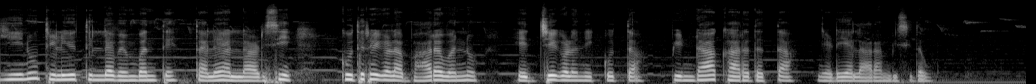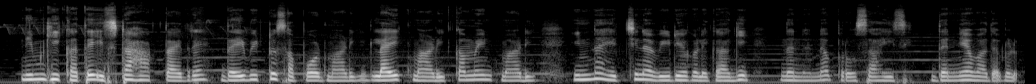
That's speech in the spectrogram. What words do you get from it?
ಏನೂ ತಿಳಿಯುತ್ತಿಲ್ಲವೆಂಬಂತೆ ತಲೆ ಅಲ್ಲಾಡಿಸಿ ಕುದುರೆಗಳ ಭಾರವನ್ನು ಹೆಜ್ಜೆಗಳನ್ನಿಕ್ಕುತ್ತಾ ಪಿಂಡಾಕಾರದತ್ತ ನಡೆಯಲಾರಂಭಿಸಿದವು. ನಿಮ್ಗೆ ಈ ಕತೆ ಇಷ್ಟ ಆಗ್ತಾ ಇದ್ದರೆ ದಯವಿಟ್ಟು ಸಪೋರ್ಟ್ ಮಾಡಿ ಲೈಕ್ ಮಾಡಿ ಕಮೆಂಟ್ ಮಾಡಿ. ಇನ್ನೂ ಹೆಚ್ಚಿನ ವೀಡಿಯೋಗಳಿಗಾಗಿ ನನ್ನನ್ನು ಪ್ರೋತ್ಸಾಹಿಸಿ. ಧನ್ಯವಾದಗಳು.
